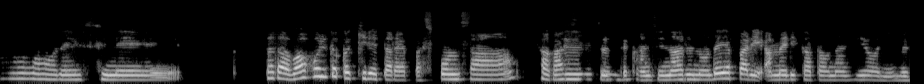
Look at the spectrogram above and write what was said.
そうですね。ただ、ワーホリとか切れたらやっぱスポンサー探うんすって感じになるので、やっぱりアメリカと同じように難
